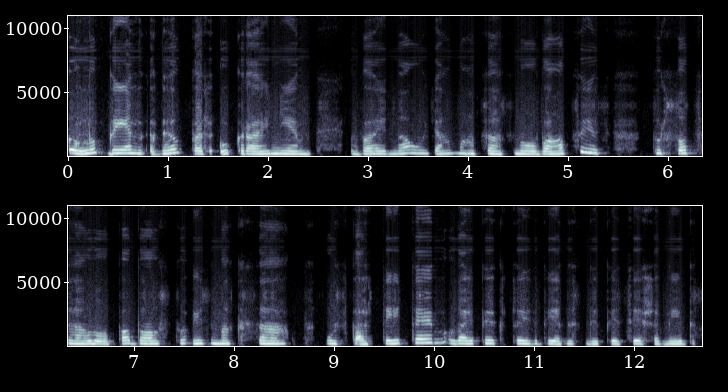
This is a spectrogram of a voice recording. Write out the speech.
Labdien, vēl par Ukraiņiem. Vai nav jāmācās no Vācijas? Tur sociālo pabalstu izmaksā uz kartītēm, lai pirktu ikdienas nepieciešamības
